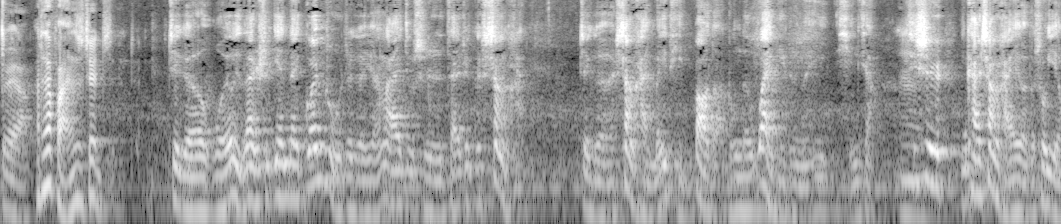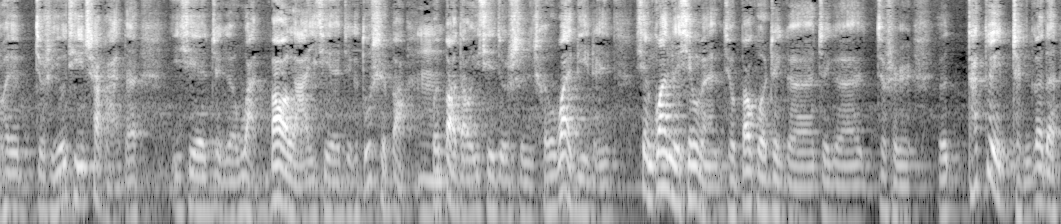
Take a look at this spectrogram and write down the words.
对啊，啊，他反正是这。这个我有一段时间在关注这个，原来就是在这个上海，这个上海媒体报道中的外地人的一形象。其实你看上海有的时候也会，就是尤其上海的一些这个晚报啦，一些这个都市报会报道一些就是和外地人相关的新闻，就包括这个这个就是呃，他对整个的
